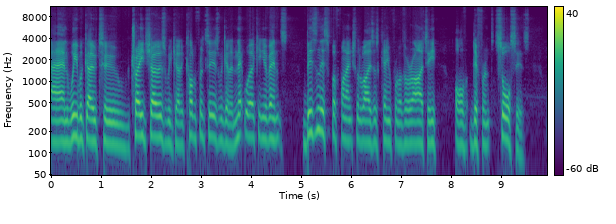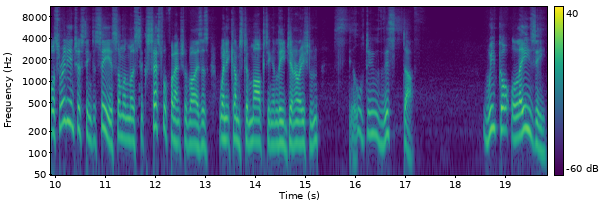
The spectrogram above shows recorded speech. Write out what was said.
And we would go to trade shows, we go to conferences, we go to networking events. Business for financial advisors came from a variety of different sources. What's really interesting to see is some of the most successful financial advisors when it comes to marketing and lead generation still do this stuff. We've got lazy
